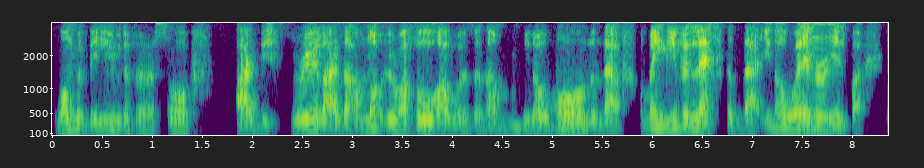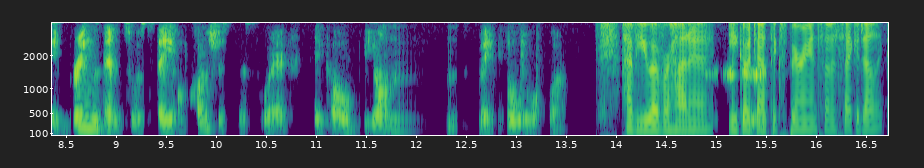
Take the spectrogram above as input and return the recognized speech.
one with the universe, or I realized that I'm not who I thought I was, and I'm, you know, more than that, or maybe even less than that, you know, whatever mm. it is. But it brings them to a state of consciousness where they go beyond they thought it was. Have you ever had an ego death experience on a psychedelic?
